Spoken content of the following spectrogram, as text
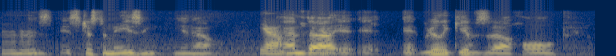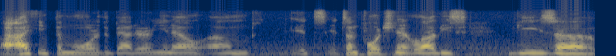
hmm is, is just amazing, you know. Yeah. and uh, it, it it really gives a whole. I think the more the better. You know, um, it's it's unfortunate a lot of these these uh,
